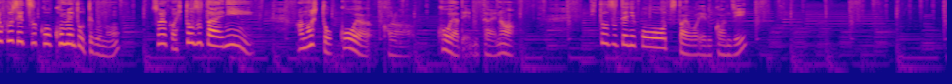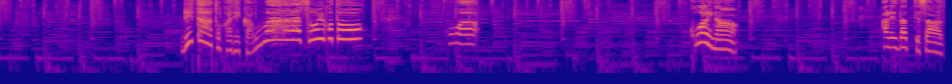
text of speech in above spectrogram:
直接こうコメント打ってくるの？それか人伝いに、あの人こうやからこうやで、みたいな。人づてにこう伝えを得る感じ？レターとかでか。うわー、そういうこと？怖。怖いな。あれだってさ、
